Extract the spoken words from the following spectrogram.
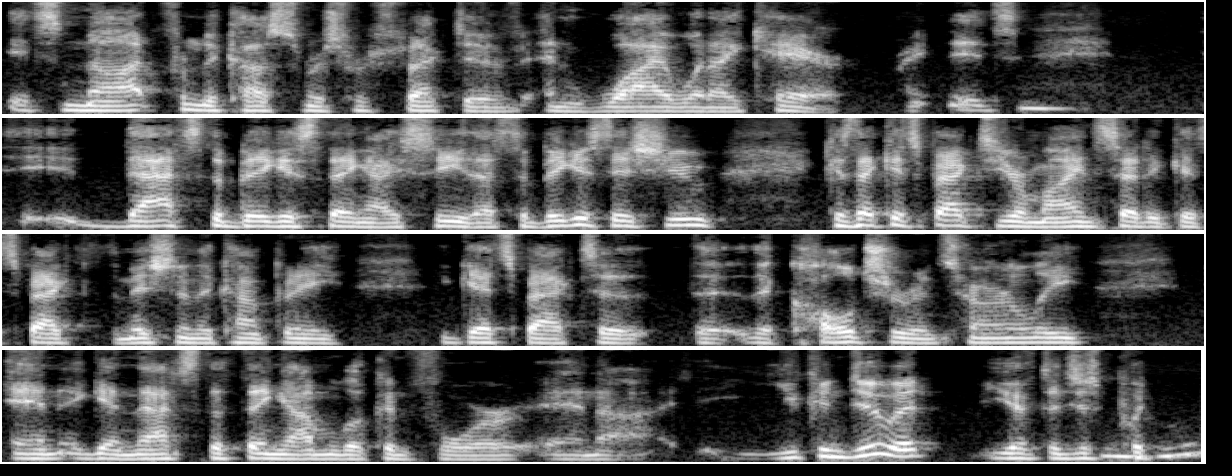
it's not from the customer's perspective and why would I care right it's mm-hmm that's the biggest thing I see. That's the biggest issue because that gets back to your mindset. It gets back to the mission of the company. It gets back to the, the culture internally. And again, that's the thing I'm looking for. And uh, you can do it. You have to just put mm-hmm.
